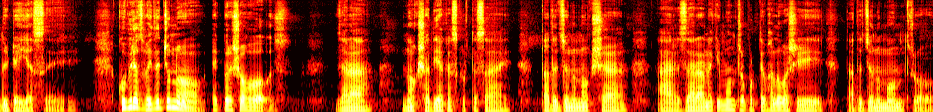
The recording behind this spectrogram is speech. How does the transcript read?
দুইটাই আছে। কবিরাজ ভাইদের জন্য একবারে সহজ। যারা নকশা দিয়ে কাজ করতে চায়, তাদের জন্য নকশা আর যারা নাকি মন্ত্র পড়তে ভালোবাসে, তাদের জন্য মন্ত্র।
